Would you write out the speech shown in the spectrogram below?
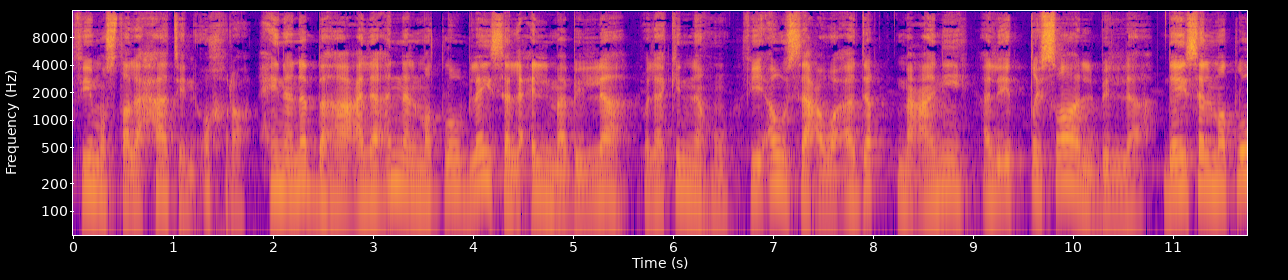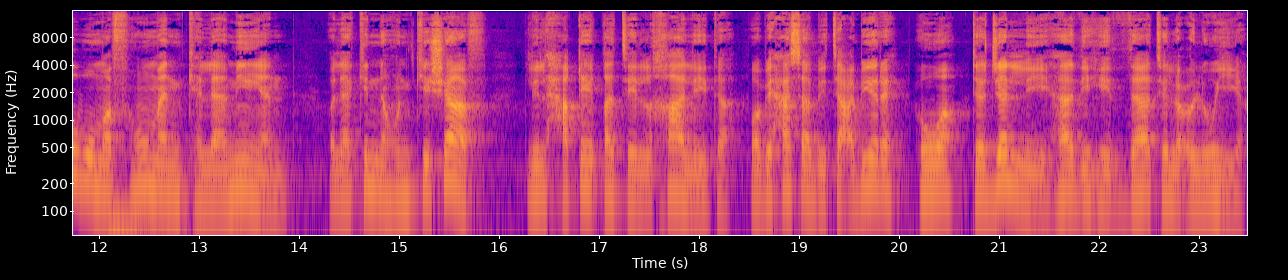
في مصطلحات أخرى حين نبه على أن المطلوب ليس العلم بالله ولكنه في أوسع وأدق معانيه الاتصال بالله. ليس المطلوب مفهوما كلاميا ولكنه انكشاف للحقيقة الخالدة وبحسب تعبيره هو تجلي هذه الذات العلوية.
